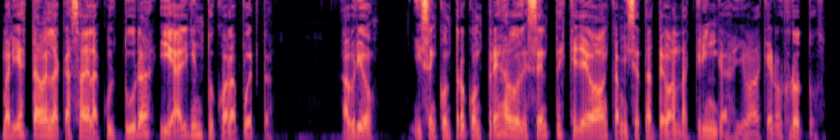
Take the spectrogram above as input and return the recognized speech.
María estaba en la Casa de la Cultura y alguien tocó a la puerta. Abrió y se encontró con tres adolescentes que llevaban camisetas de bandas gringas y vaqueros rotos.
